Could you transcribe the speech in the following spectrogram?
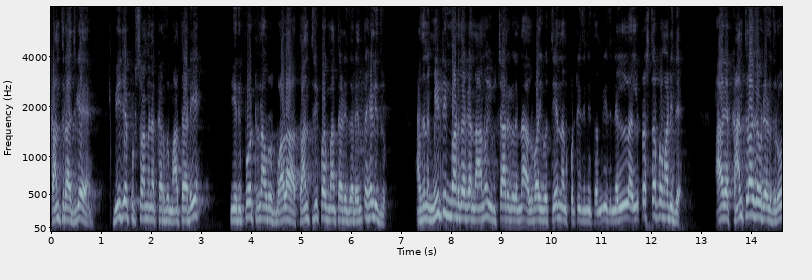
ಕಾಂತರಾಜ್ಗೆ, ಬಿ ಜೆ ಪುಟ್ಟಸ್ವಾಮಿನ ಕರೆದು ಮಾತಾಡಿ ಈ ರಿಪೋರ್ಟ್ನ ಅವರು ಭಾಳ ತಾಂತ್ರಿಕವಾಗಿ ಮಾತಾಡಿದ್ದಾರೆ ಅಂತ ಹೇಳಿದರು. ಅದನ್ನು ಮೀಟಿಂಗ್ ಮಾಡಿದಾಗ ನಾನು ಈ ವಿಚಾರಗಳನ್ನು ಅಲ್ವಾ ಇವತ್ತೇನು ನಾನು ಕೊಟ್ಟಿದ್ದೀನಿ ತಮಗೆ ಇದನ್ನೆಲ್ಲ ಅಲ್ಲಿ ಪ್ರಸ್ತಾಪ ಮಾಡಿದ್ದೆ. ಆಗ ಕಾಂತರಾಜ್ ಅವರು ಹೇಳಿದ್ರು,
